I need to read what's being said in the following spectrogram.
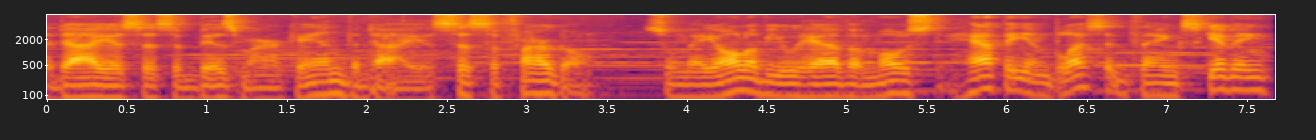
the Diocese of Bismarck and the Diocese of Fargo. So may all of you have a most happy and blessed Thanksgiving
